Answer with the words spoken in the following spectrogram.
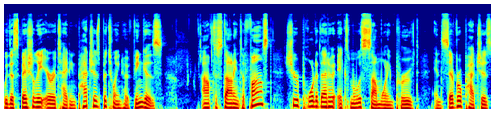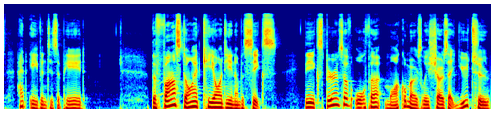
with especially irritating patches between her fingers. After starting to fast, she reported that her eczema was somewhat improved, and several patches had even disappeared. The fast diet key idea number six the experience of author Michael Mosley shows that you too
